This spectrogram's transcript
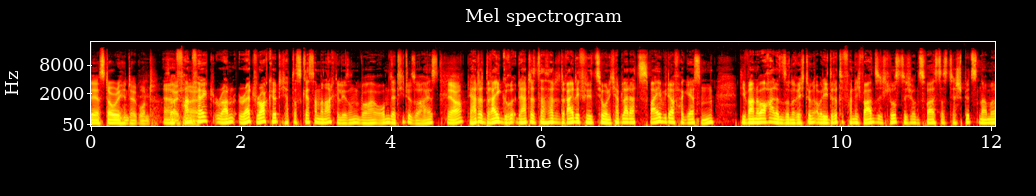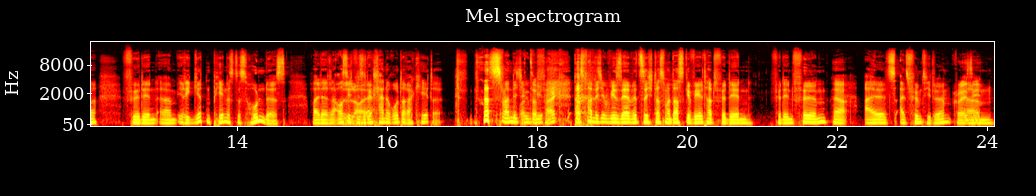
der Story-Hintergrund. Äh, Fun. Fact: Run, Red Rocket, ich habe das gestern mal nachgelesen, warum der Titel so heißt. Ja. Der hatte drei, der hatte, das hatte drei Definitionen. Ich habe leider zwei wieder vergessen. Die waren aber auch alle in so eine Richtung. Aber die dritte fand ich wahnsinnig lustig. Und zwar ist das der Spitzname für den ähm, irrigierten Penis des Hundes, weil der dann aussieht wie so Lol. eine kleine rote Rakete. Das fand ich What the irgendwie, fuck? das fand ich irgendwie sehr witzig, dass man das gewählt hat für den, für den Film Ja. als, als Filmtitel. Crazy. Ähm,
